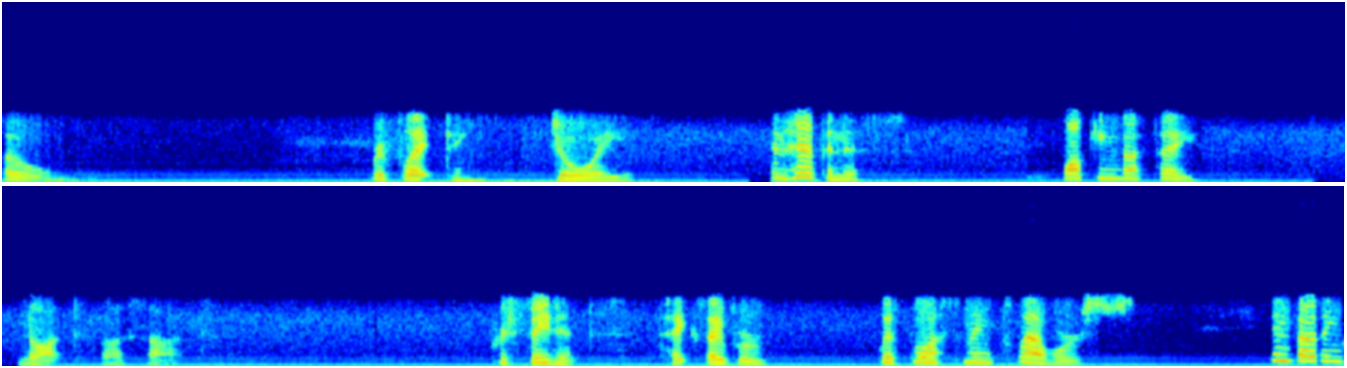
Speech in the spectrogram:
soul, reflecting joy and happiness, walking by faith, not by sight. Precedence takes over with blossoming flowers, inviting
